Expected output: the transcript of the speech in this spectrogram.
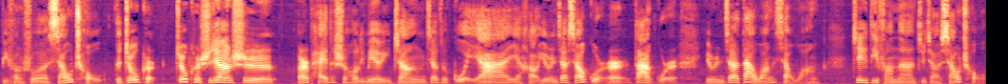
比方说小丑 The Joker。Joker 实际上是 玩牌的时候，里面有一张叫做鬼呀、也好，有人叫小鬼儿、大鬼儿，有人叫大王、小王。这个地方呢就叫小丑。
